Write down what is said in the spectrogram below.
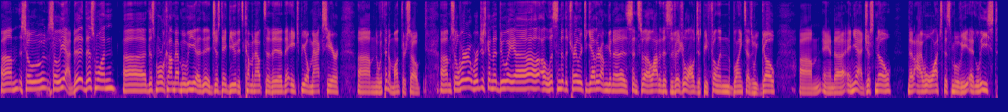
Um, so so yeah, th- this one, uh, this Mortal Kombat movie, uh, it just debuted. It's coming out to the the HBO Max here um, within a month or so. Um, so we're we're just gonna do a, uh, a listen to the trailer together. I'm gonna since a lot of this is visual, I'll just be filling in the blanks as we go. Um, and uh, and yeah, just know that I will watch this movie at least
